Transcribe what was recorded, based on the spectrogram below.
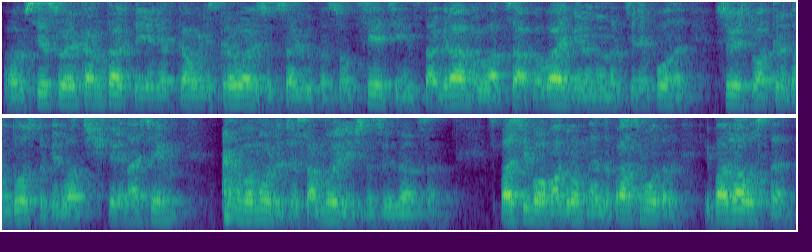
Э, все свои контакты, я ни от кого не скрываюсь абсолютно. Соцсети, Инстаграмы, и Viber, номер телефона. Все есть в открытом доступе 24 на 7. Вы можете со мной лично связаться. Спасибо вам огромное за просмотр. И, пожалуйста,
